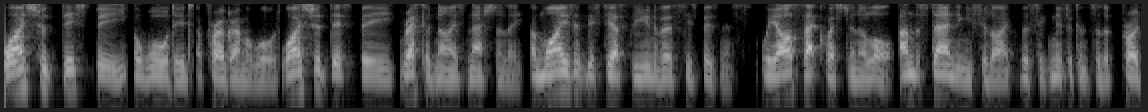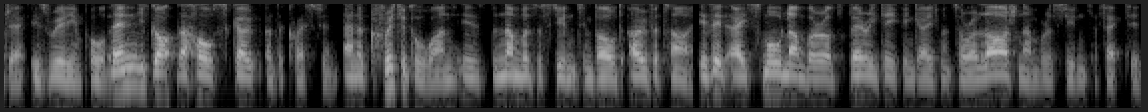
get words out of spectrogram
why should this be awarded a program award? Why should this be recognized nationally? And why isn't this just the university's business? We ask that question a lot. Understanding, if you like, the significance of the project is really important. Then you've got the whole scope of the question. And a critical one is the numbers of students involved over time. Is it a small number of very deep engagements or a large number of students affected?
